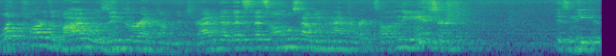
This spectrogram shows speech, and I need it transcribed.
what part of the Bible is incorrect on this, right? That, that's, that's almost how we kind of have to reconcile And the answer is neither.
